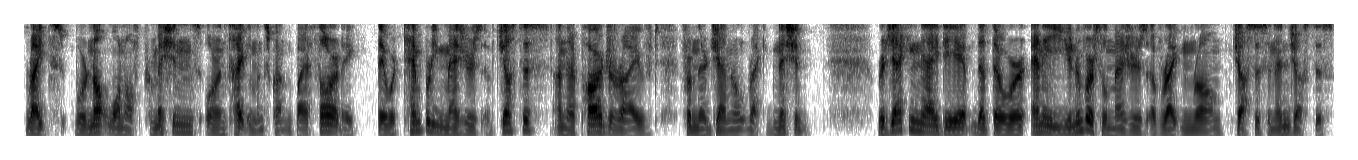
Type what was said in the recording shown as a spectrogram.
Rights were not one off permissions or entitlements granted by authority, they were temporary measures of justice, and their power derived from their general recognition. Rejecting the idea that there were any universal measures of right and wrong, justice and injustice,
